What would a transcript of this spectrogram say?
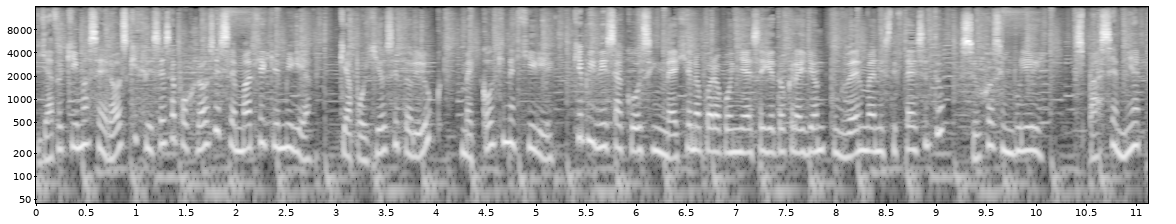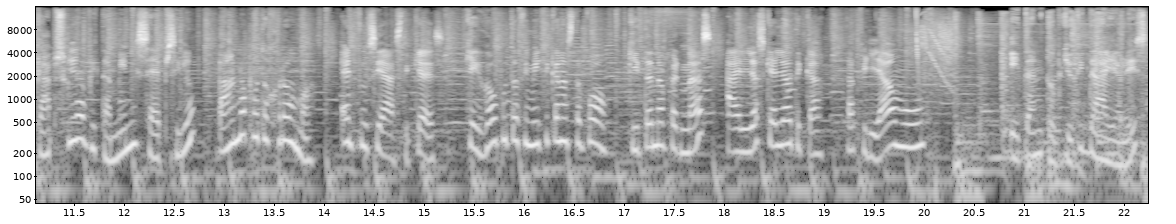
Για δοκίμασε ροζ και χρυσές αποχρώσεις σε μάτια και μήλα και απογείωσε το look με κόκκινα χείλη. Και επειδή σε ακούω συνέχεια να παραπονιέσαι για το κραγιόν που δεν μένει στη θέση του, σου έχω συμβουλή. Σπάσε μια κάψουλα βιταμίνης ε πάνω από το χρώμα. Ενθουσιάστηκες. Και εγώ που το θυμήθηκα να σου το πω. Κοίτα να περνάς αλλιώς και αλλιώτικα. Τα φιλιά μου. Ήταν το Beauty Diaries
